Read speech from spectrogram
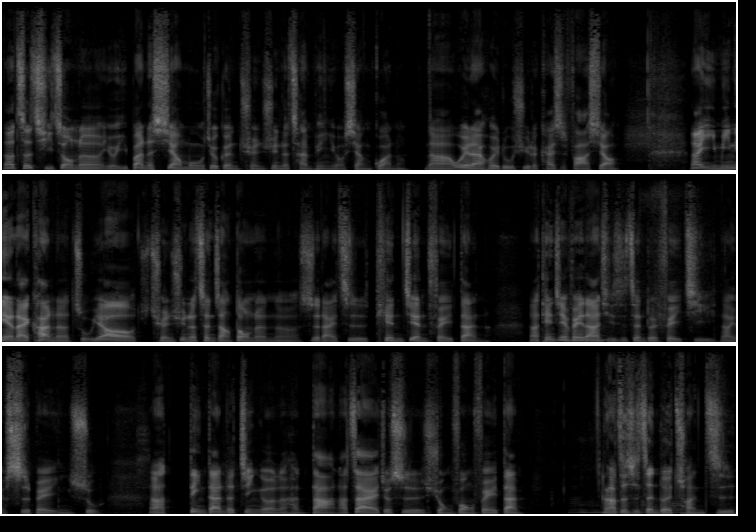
那这其中呢，有一半的项目就跟全讯的产品有相关了。那未来会陆续的开始发酵。那以明年来看呢，主要全讯的成长动能呢，是来自天剑飞弹。那天剑飞弹其实针对飞机，那有四倍因素。那订单的金额呢很大。那再来就是雄风飞弹，那这是针对船只。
